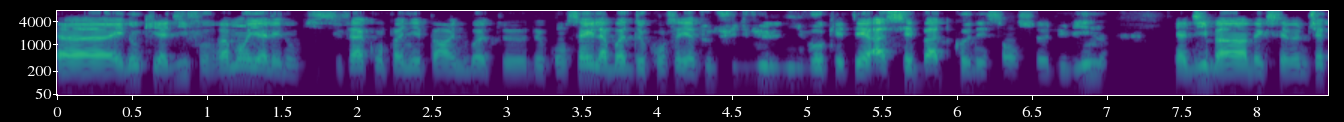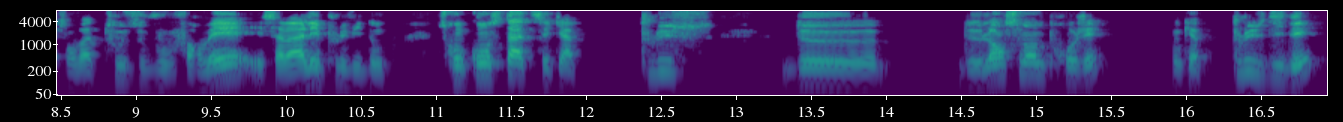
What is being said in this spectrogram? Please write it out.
Euh, et donc il a dit il faut vraiment y aller. Donc il s'est fait accompagner par une boîte de conseil. La boîte de conseil a tout de suite vu le niveau qui était assez bas de connaissance euh, du lean. Il a dit ben avec Seven Checks on va tous vous former et ça va aller plus vite. Donc ce qu'on constate c'est qu'il y a plus de de lancement de projets, donc il y a plus d'idées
